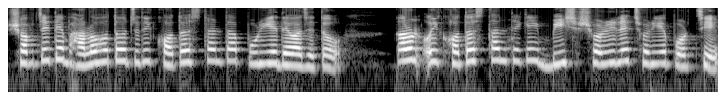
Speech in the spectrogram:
সবচাইতে ভালো হতো যদি ক্ষতস্থানটা পুড়িয়ে দেওয়া যেত। কারণ ওই ক্ষতস্থান থেকেই বিষ শরীরে ছড়িয়ে পড়ছে।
